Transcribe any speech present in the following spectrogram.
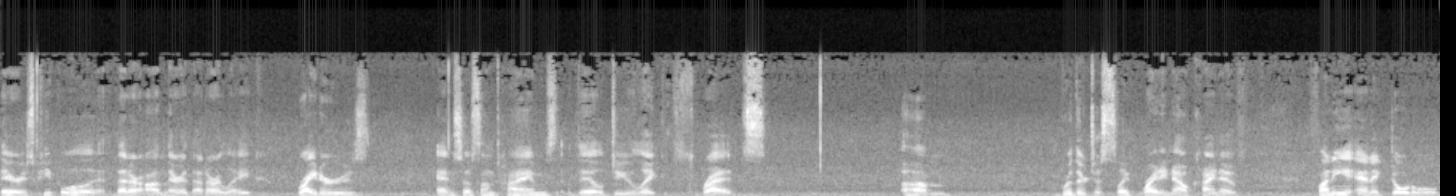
There's people that are on there that are like writers, and so sometimes they'll do like threads um, where they're just like writing out kind of funny anecdotal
